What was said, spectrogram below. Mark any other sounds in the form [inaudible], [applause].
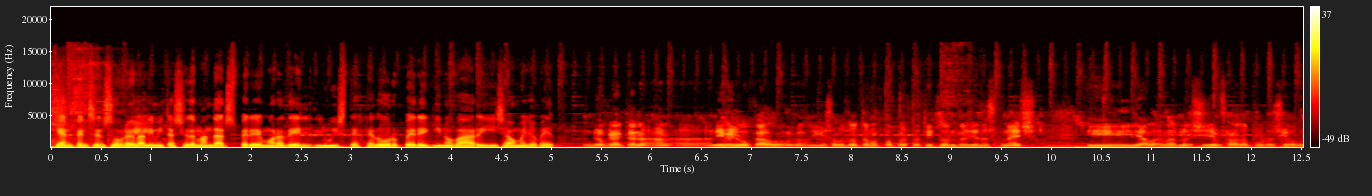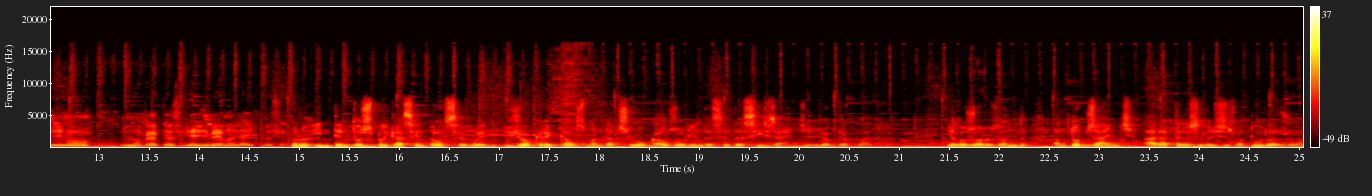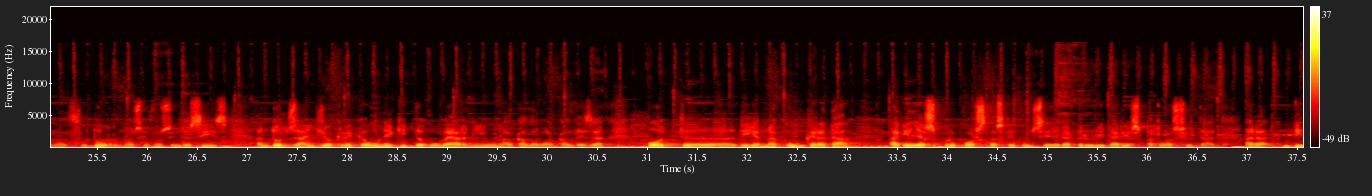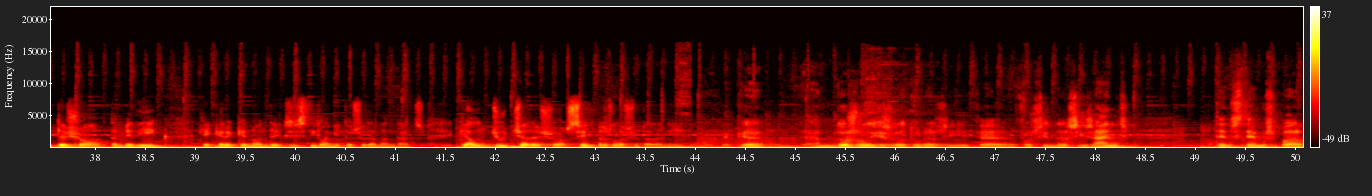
Què en pensen sobre la limitació de mandats Pere Moradell, Lluís Tejedor, Pere Guinovar i Jaume Llobet? Jo crec que a, a, a nivell local, i sobretot en els pobles petits, doncs la gent es coneix i ja la, la mateixa gent fa la depuració, vull dir, no, no crec que hi hagi d'haver una llei per això. Bueno, intento explicar sempre el següent. Jo crec que els mandats locals haurien de ser de 6 anys en lloc de 4 i aleshores amb, amb 12 anys, ara 3 legislatures o en el futur, no? si fossin de 6, en 12 anys jo crec que un equip de govern i un alcalde o alcaldessa pot, eh, diguem-ne, concretar aquelles propostes que considera prioritàries per la ciutat. Ara, dit això, també dic que crec que no han d'existir limitació de mandats, que el jutge d'això sempre és la ciutadania. Crec que amb dues legislatures i que fossin de sis anys tens temps per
